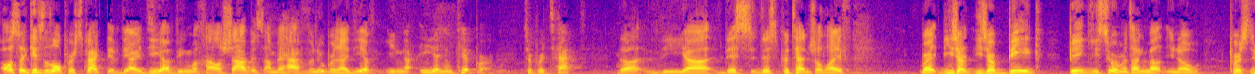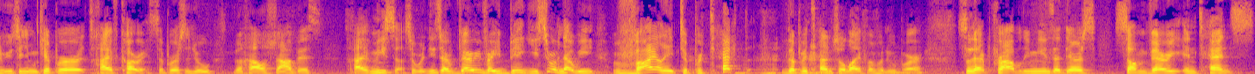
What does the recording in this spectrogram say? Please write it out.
also, it gives a little perspective. The idea of being Machal Shabbos on behalf of an ubar, the idea of eating, eating Yom Kippur to protect the the uh, this this potential life, right? These are these are big big yisurim. We're talking about you know person who eats Yom Kippur, Chayiv Kares, a person who Machal Shabbos Chayiv Misa. So these are very, very big Yisurim that we violate to protect the potential life of an ubar. So that probably means that there's some very intense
